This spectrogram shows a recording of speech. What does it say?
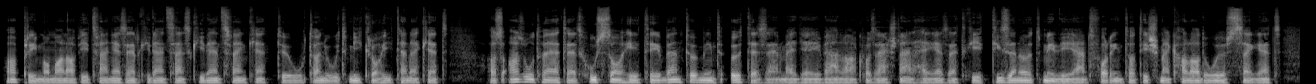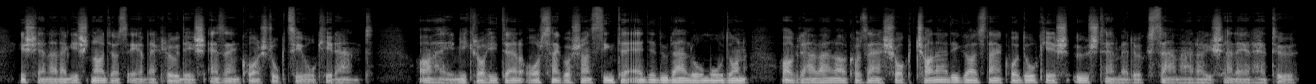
A Primom Alapítvány 1992 óta nyújt mikrohiteleket, az azóta eltelt 27 évben több mint 5000 megyei vállalkozásnál helyezett ki 15 milliárd forintot is meghaladó összeget, és jelenleg is nagy az érdeklődés ezen konstrukciók iránt. A helyi mikrohitel országosan szinte egyedülálló módon agrárvállalkozások, családi gazdálkodók és őstermelők számára is elérhető.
